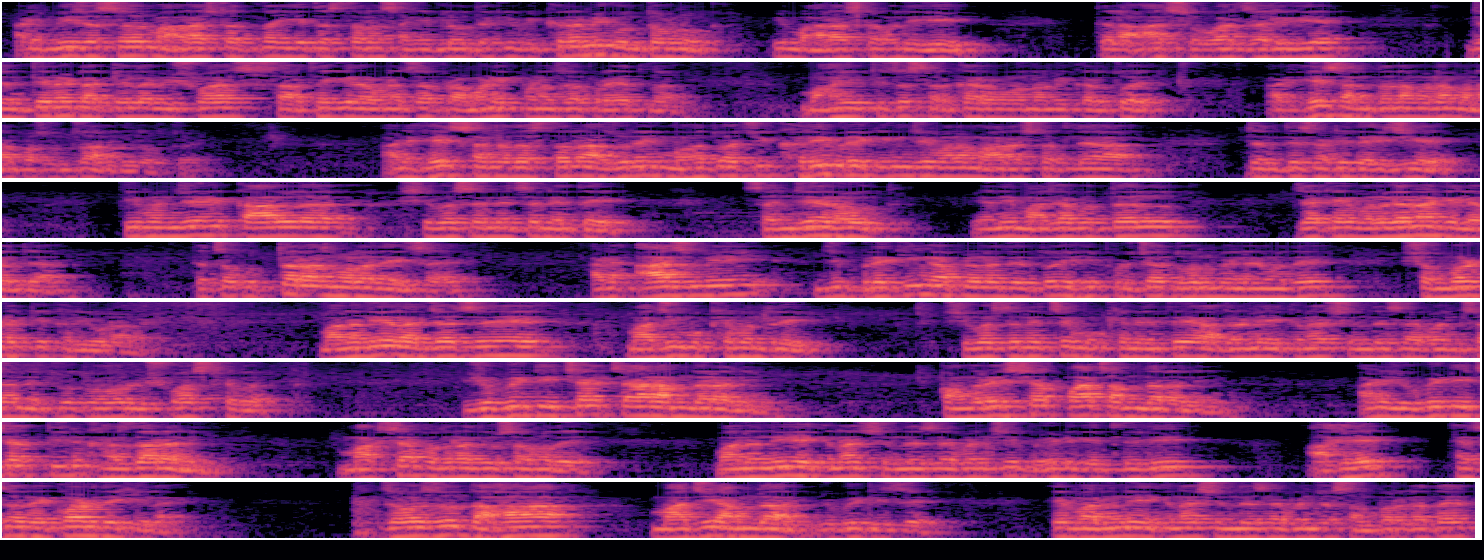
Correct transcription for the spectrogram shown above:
आणि मी जसं महाराष्ट्रातनं येत असताना सांगितलं होतं की विक्रमी गुंतवणूक ही महाराष्ट्रामध्ये येईल त्याला आज सुरुवात झालेली आहे. जनतेनं टाकलेला विश्वास सार्थकी लावण्याचा प्रामाणिकपणाचा प्रयत्न महायुतीचं सरकार म्हणून आम्ही करतोय. आणि हे सांगताना मला मनापासूनचा आनंद होतोय. आणि हेच सांगत असताना अजून एक महत्वाची खरी ब्रेकिंग जी मला महाराष्ट्रातल्या जनतेसाठी द्यायची आहे ती म्हणजे काल शिवसेनेचे नेते संजय राऊत यांनी माझ्याबद्दल ज्या काही वल्गना केल्या होत्या त्याचं उत्तर आज मला द्यायचं आहे. आणि आज मी जी ब्रेकिंग आपल्याला देतोय ही पुढच्या दोन महिन्यामध्ये शंभर टक्के खरी होणार आहे. माननीय राज्याचे माजी मुख्यमंत्री शिवसेनेचे मुख्य नेते आदरणीय एकनाथ शिंदे साहेबांच्या नेतृत्वावर विश्वास ठेवत युबीटीच्या चार आमदारांनी काँग्रेसच्या पाच आमदारांनी आणि युबीटीच्या तीन खासदारांनी मागच्या पंधरा दिवसामध्ये माननीय एकनाथ शिंदे साहेबांची भेट घेतलेली आहे. याचा रेकॉर्ड देखील आहे. जवळजवळ दहा माजी आमदार युबीटीचे हे माननीय एकनाथ शिंदे साहेबांच्या संपर्कात आहेत.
